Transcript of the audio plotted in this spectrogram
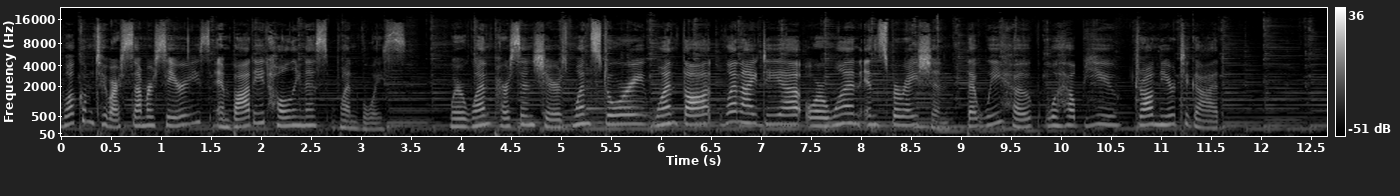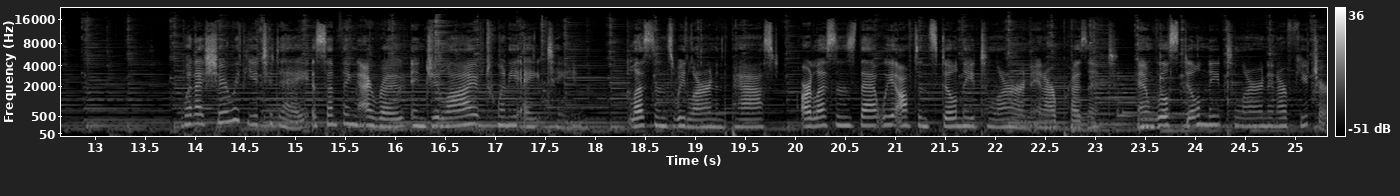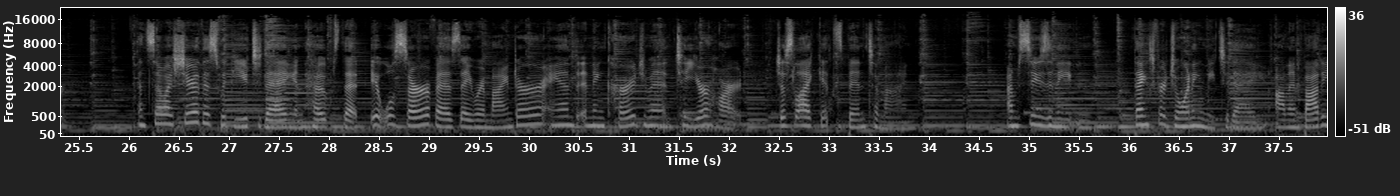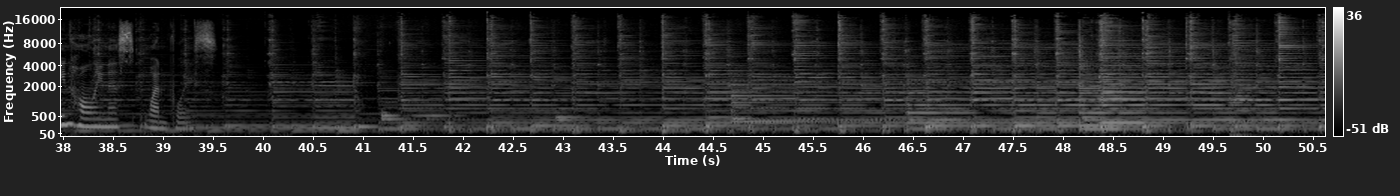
Welcome to our summer series, Embodied Holiness One Voice, where one person shares one story, one thought, one idea, or one inspiration that we hope will help you draw near to God. What I share with you today is something I wrote in July of 2018. Lessons we learned in the past are lessons that we often still need to learn in our present and will still need to learn in our future. And so I share this with you today in hopes that it will serve as a reminder and an encouragement to your heart, just like it's been to mine. I'm Susan Eaton. Thanks for joining me today on Embodying Holiness One Voice.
